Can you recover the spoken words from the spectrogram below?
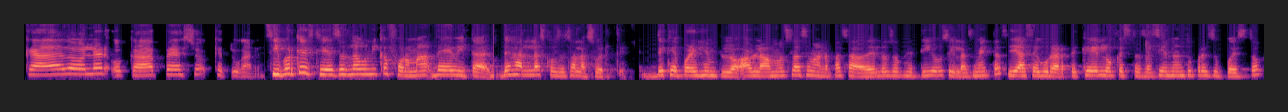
cada dólar o cada peso que tú ganas. Sí, porque es que esa es la única forma de evitar dejar las cosas a la suerte. De que, por ejemplo, hablamos la semana pasada de los objetivos y las metas y asegurarte que lo que estás haciendo en tu presupuesto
